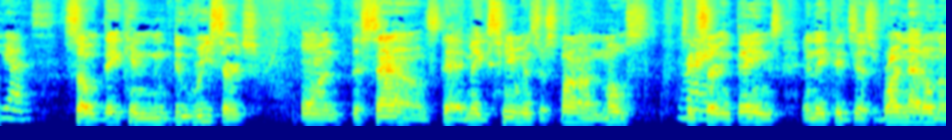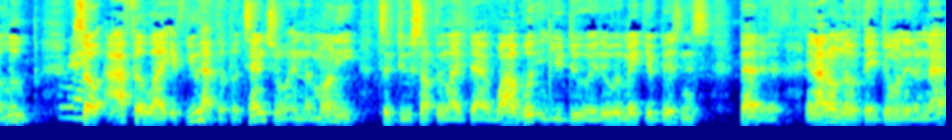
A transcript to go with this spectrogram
Yes. So they can do research on the sounds that makes humans respond most to Right. certain things, and they could just run that on a loop. Right. So I feel like if you have the potential and the money to do something like that, why wouldn't you do it? It would make your business better. And I don't know if they're doing it or not,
